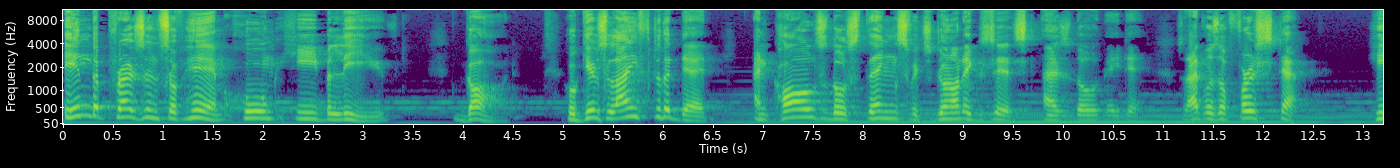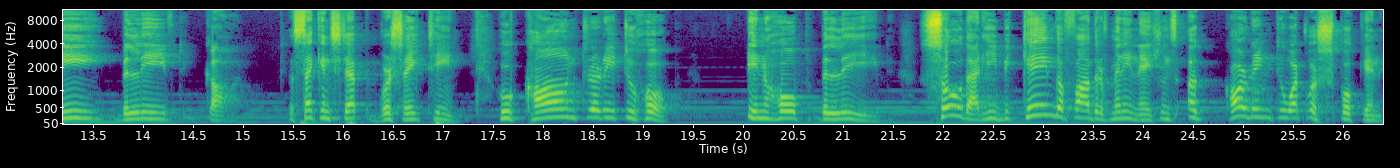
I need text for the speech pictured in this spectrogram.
in the presence of him whom he believed, God, who gives life to the dead and calls those things which do not exist as though they did. So that was the first step. He believed God. The second step, verse 18, who contrary to hope, in hope believed, so that he became the father of many nations according to what was spoken,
